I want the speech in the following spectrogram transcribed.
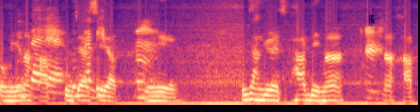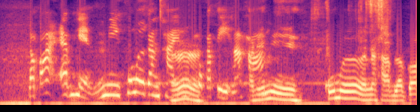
ตรงนี้นะครับกุกุญญแจแจเสียบอืมนี่ทุกอย่างอยู่ในสภาพดีมากอะนะครับ แล้วก็แอบเห็นมีคู่มือการใช้อ่าปกตินะคะอันนี้มีคู่มือนะครับ แล้วก็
